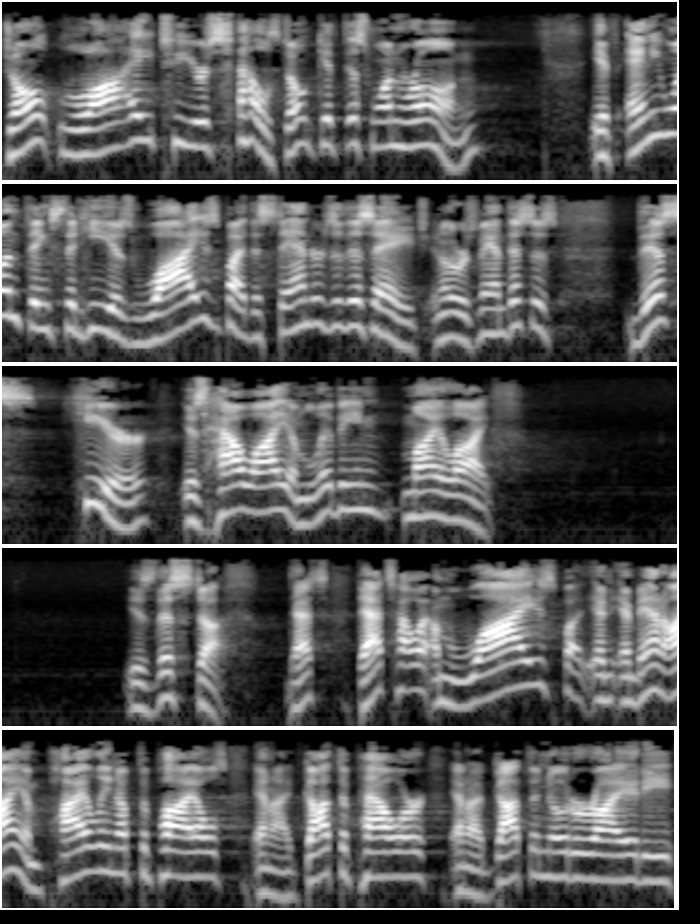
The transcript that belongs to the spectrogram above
Don't lie to yourselves. Don't get this one wrong. If anyone thinks that he is wise by the standards of this age, in other words, man, this is, this here is how I am living my life. Is this stuff. That's, that's how I, am wise, by, and, and man, I am piling up the piles, and I've got the power, and I've got the notoriety,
